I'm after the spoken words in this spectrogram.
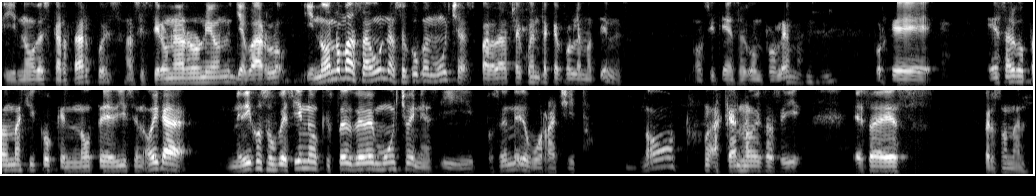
y no descartar, pues, asistir a una reunión, llevarlo, y no nomás a una, se ocupen muchas para darte cuenta qué problema tienes, o si tienes algún problema, porque es algo tan mágico que no te dicen, oiga, me dijo su vecino que usted bebe mucho y, y pues es medio borrachito. No, acá no es así, esa es personal.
